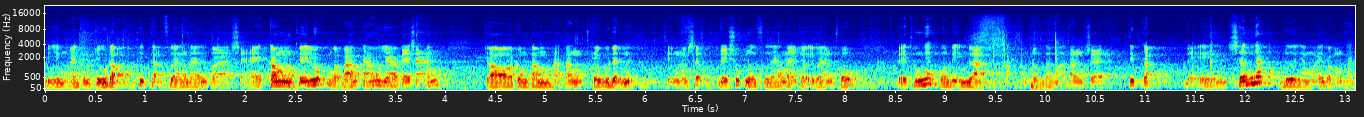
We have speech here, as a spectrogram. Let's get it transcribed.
Nhưng mà em cũng chủ động tiếp cận phương án đấy và sẽ trong cái lúc mà báo cáo giao tài sản cho trung tâm hạ tầng theo quy định thì em sẽ đề xuất luôn phương án này cho ủy ban thành phố. Để thống nhất quan điểm là trung tâm hạ tầng sẽ tiếp cận để sớm nhất đưa nhà máy vào vận hành.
